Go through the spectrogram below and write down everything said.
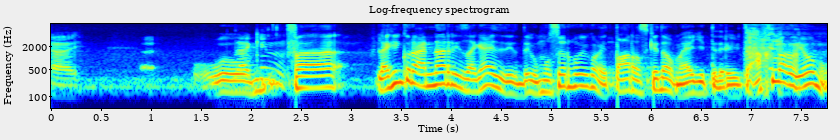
اي و... لكن- ف لكن كرة على النار إذا قاعد مصير هو يقعد يتعرص كده وما يجي التدريب. اخلعه يومه.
